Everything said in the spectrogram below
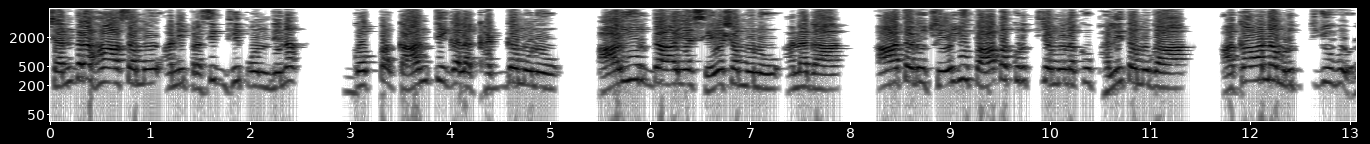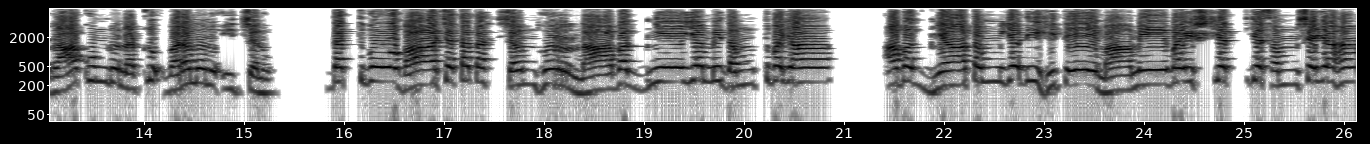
చంద్రహాసము అని ప్రసిద్ధి పొందిన గొప్ప కాంతిగల ఖడ్గమును ఆయుర్దాయ శేషమును అనగా ఆతడు చేయు పాపకృత్యములకు ఫలితముగా అకాల మృత్యువు రాకుండునట్లు వరమును ఇచ్చెను. దత్వో వాచ తత శంభుర్నావజ్ఞేయమిదం త్వయా. అవజ్ఞాతం యది హితే మామే వైష్యత్య సంశయ.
